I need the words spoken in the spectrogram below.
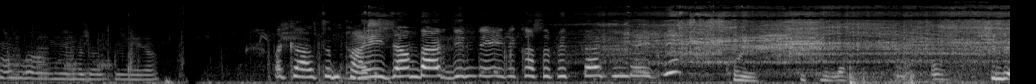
Allah'ım yarabbim ya. Bak altın taş. Heyecan derdindeydi, kasafet derdindeydi. Koyun. Bismillah. Şimdi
